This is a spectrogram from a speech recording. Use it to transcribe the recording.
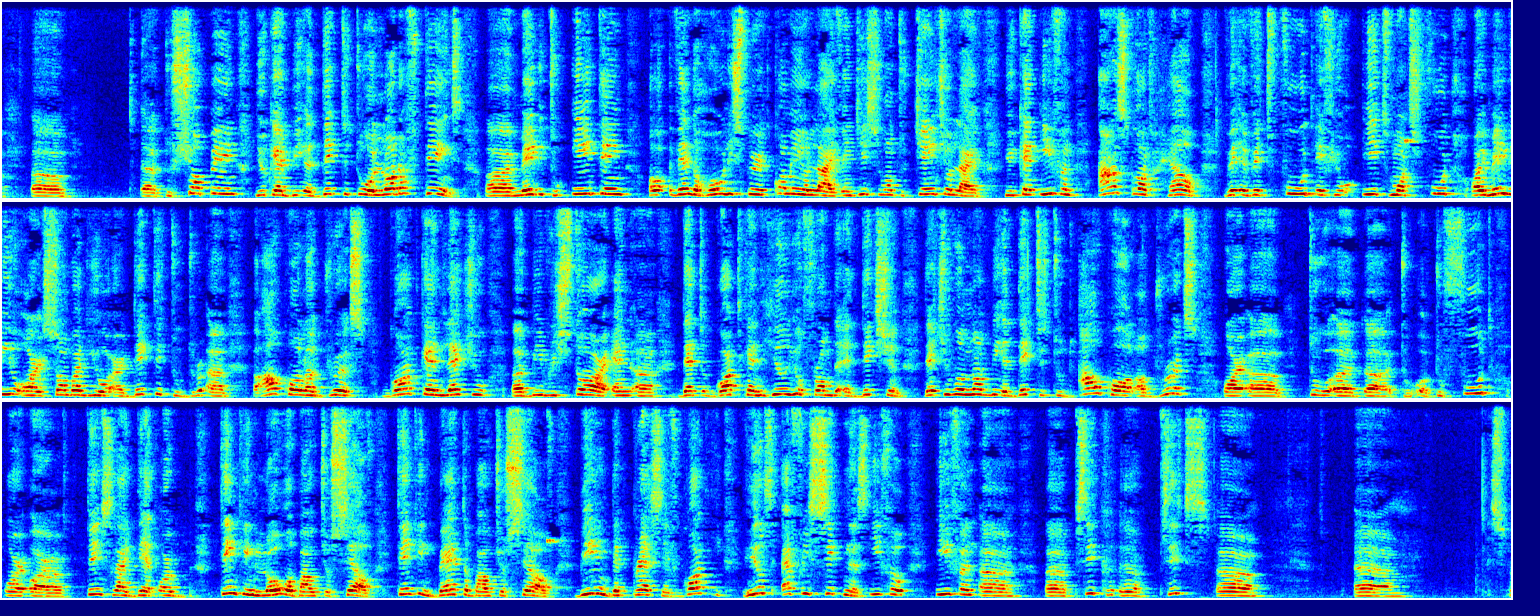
uh, to shopping you can be addicted to a lot of things uh, maybe to eating or when the holy spirit come in your life and jesus want to change your life you can even ask god help with, with food if you eat much food or maybe you are somebody you are addicted to uh, alcohol or drugs god can let you uh, be restored and uh, that god can heal you from the addiction that you will not be addicted to alcohol or drugs or uh, to uh, uh, to uh, to food or or things like that or thinking low about yourself thinking bad about yourself being depressive. God heals every sickness even even uh uh psych uh, psych uh, um,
